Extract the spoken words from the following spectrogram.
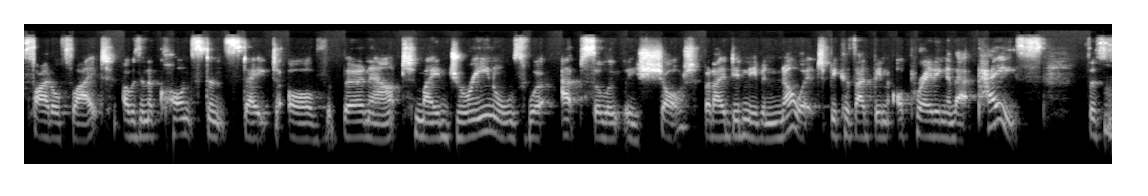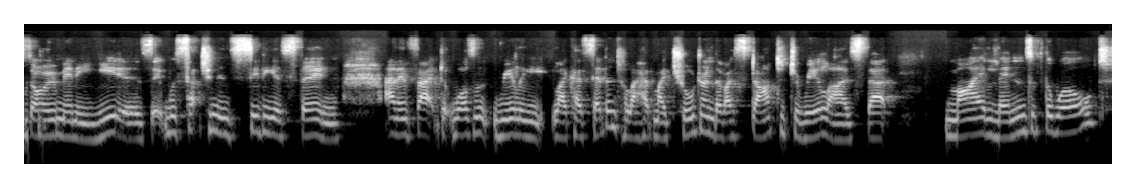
fight or flight. I was in a constant state of burnout. My adrenals were absolutely shot, but I didn't even know it because I'd been operating at that pace for mm-hmm. so many years. It was such an insidious thing. And in fact, it wasn't really, like I said, until I had my children that I started to realize that my lens of the world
